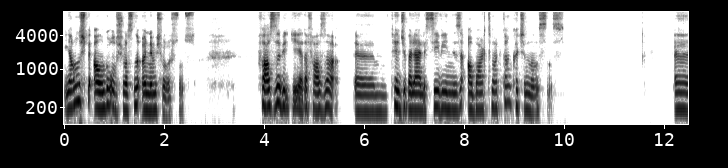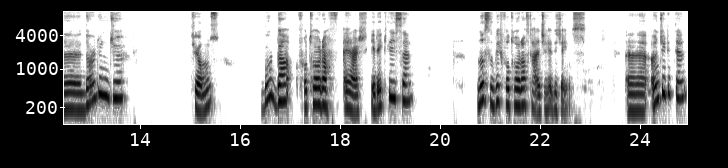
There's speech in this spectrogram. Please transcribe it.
yanlış bir algı oluşmasını önlemiş olursunuz. Fazla bilgi ya da fazla e, tecrübelerle CV'nizi abartmaktan kaçınmalısınız. E, dördüncü tüyomuz burada fotoğraf eğer gerekliyse nasıl bir fotoğraf tercih edeceğiniz. Öncelikle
